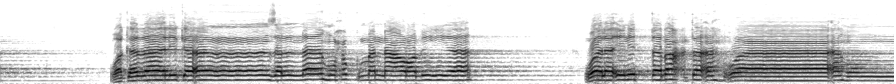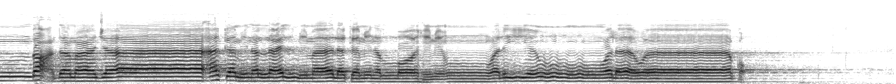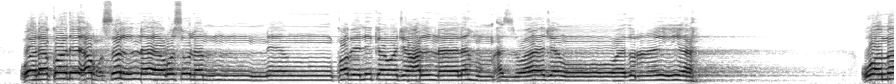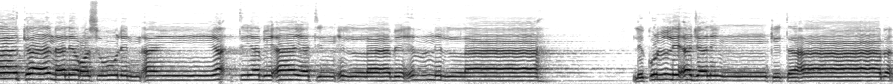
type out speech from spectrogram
وكذلك أنزلناه حكما عربيا. ولئن اتبعت أهواءهم بعدما جاءك من العلم ما لك من الله من ولي ولا واق. ولقد أرسلنا رسلا من قبلك وجعلنا لهم أزواجا وذرية. وما كان لرسول أن يأتي بآية إلا بإذن الله. لكل أجل كتاب.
